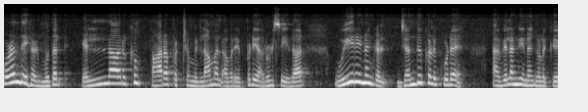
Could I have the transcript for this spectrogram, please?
குழந்தைகள் முதல் எல்லாருக்கும் பாரபட்சம் இல்லாமல் அவர் எப்படி அருள் செய்தார்? உயிரினங்கள் ஜந்துக்களுக்கு கூட விலங்கினங்களுக்கு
